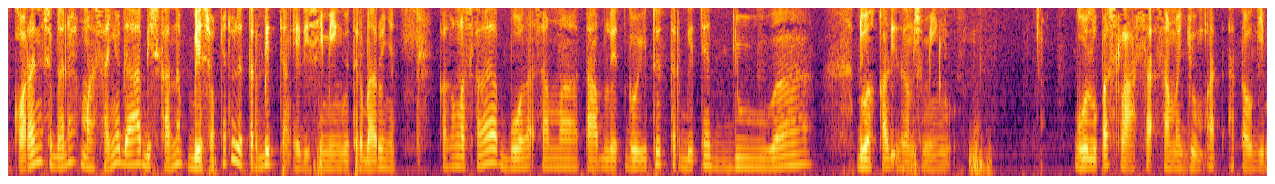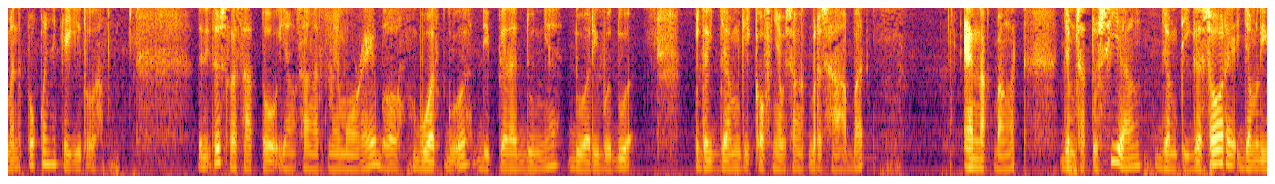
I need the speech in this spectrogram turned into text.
koran sebenarnya masanya udah habis karena besoknya tuh udah terbit yang edisi minggu terbarunya. Kalau nggak salah bola sama tablet gue itu terbitnya dua dua kali dalam seminggu. Gue lupa selasa sama jumat atau gimana pokoknya kayak gitulah. Dan itu salah satu yang sangat memorable buat gue di Piala Dunia 2002 udah jam kick offnya sangat bersahabat enak banget. Jam 1 siang jam 3 sore jam 5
